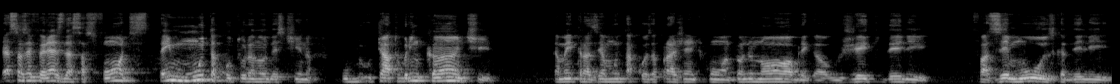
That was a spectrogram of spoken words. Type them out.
dessas referências, dessas fontes, tem muita cultura nordestina. O, o teatro brincante também trazia muita coisa para a gente, com o Antônio Nóbrega, o jeito dele fazer música, dele,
